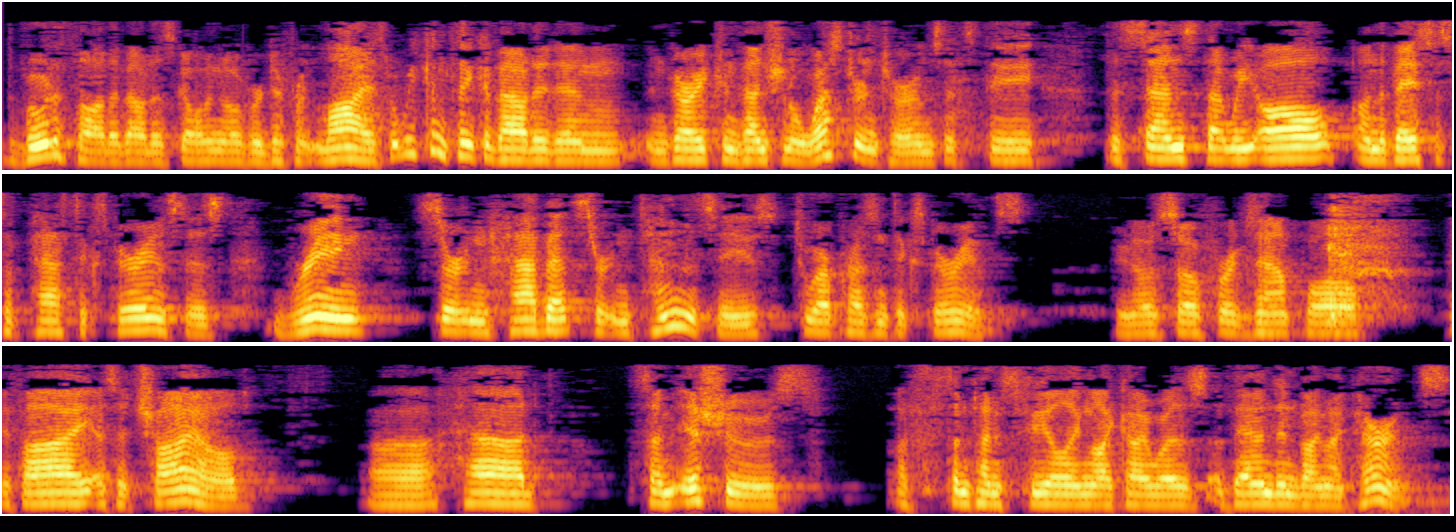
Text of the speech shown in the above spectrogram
the Buddha thought about as going over different lives, but we can think about it in, in very conventional Western terms. It's the, the sense that we all, on the basis of past experiences, bring certain habits, certain tendencies to our present experience. You know, so for example, if I, as a child, uh, had some issues of sometimes feeling like I was abandoned by my parents,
